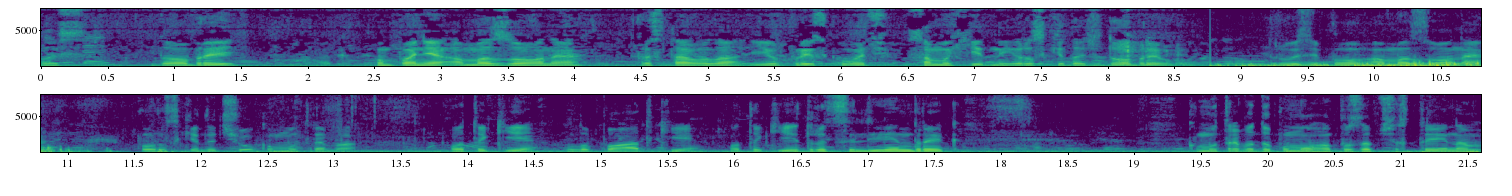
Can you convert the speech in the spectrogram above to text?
Ось Добрий. Компанія Амазоне представила і оприскувач самохідний, і розкидач добрив. Друзі, по Амазоне, по розкидачу, кому треба отакі лопатки, отакий гідроциліндрик. Кому треба допомога по запчастинам,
